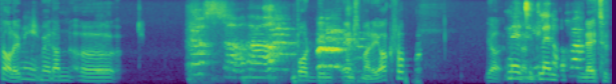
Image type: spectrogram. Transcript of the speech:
Tämä oli niin. meidän öö, Poddin ensimmäinen jakso. Ja neitsyt lento. Neitsyt,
